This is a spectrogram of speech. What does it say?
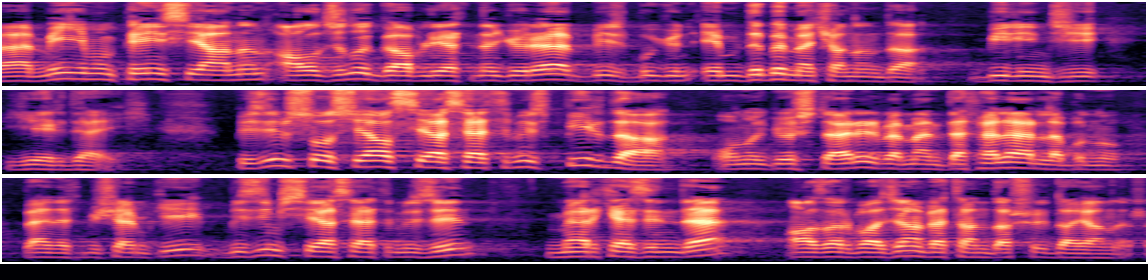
və minimum pensiyanın alıcılıq qabiliyyətinə görə biz bu gün MDB məkanında birinci yerdəyik. Bizim sosial siyasətimiz bir daha onu göstərir və mən dəfələrlə bunu bəyan etmişəm ki, bizim siyasətimizin mərkəzində Azərbaycan vətəndaşı dayanır.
